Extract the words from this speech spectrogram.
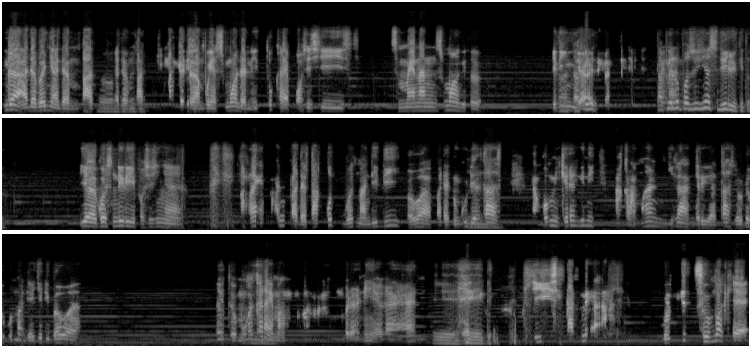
Enggak, ada banyak, ada empat, Oh, ada empat. Cuman gak ada lampunya semua dan itu kayak posisi semenan semua gitu. loh. Jadi Ah, enggak tapi- ada Tapi lu posisinya sendiri gitu. Iya, gue sendiri posisinya. Karena yang lain pada takut buat mandi di bawah, pada nunggu di Hmm. atas. Nah, gue mikirnya gini, ah kelamaan gila antri di atas, ya udah gue mandi aja di bawah. Nah, itu mungkin kan Hmm. emang berani ya kan. Iya. Ih, setannya bullshit sumpah kayak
